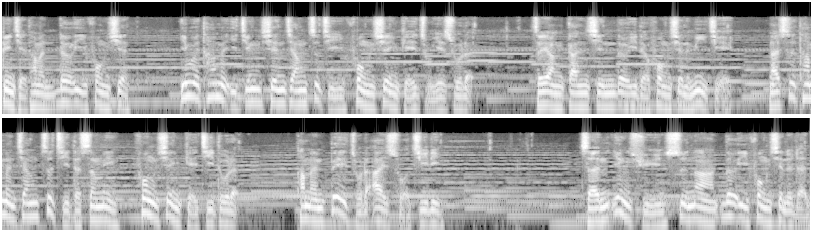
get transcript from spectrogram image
并且他们乐意奉献，因为他们已经先将自己奉献给主耶稣了。这样甘心乐意的奉献的秘诀，乃是他们将自己的生命奉献给基督了。他们被主的爱所激励。神应许是那乐意奉献的人，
